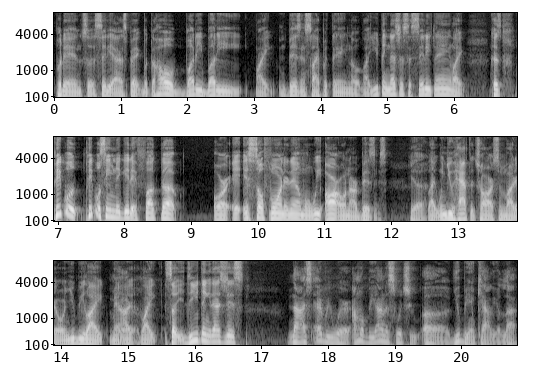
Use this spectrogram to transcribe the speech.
put it into a city aspect, but the whole buddy buddy like business type of thing though. Like, you think that's just a city thing? Like, cause people people seem to get it fucked up, or it, it's so foreign to them when we are on our business. Yeah. Like when you have to charge somebody, or when you be like, man, I like. So do you think that's just Nah, it's everywhere. I'm gonna be honest with you. Uh, you be in Cali a lot.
